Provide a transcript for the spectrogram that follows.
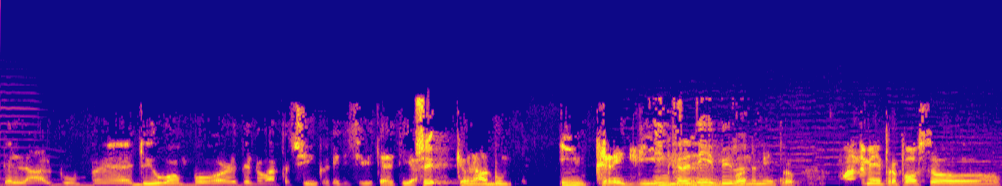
dell'album eh, Do You Want More del 95 che dicevi te Tia, Sì. che è un album incredibile. Incredibile. Quando mi hai, pro- quando mi hai proposto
